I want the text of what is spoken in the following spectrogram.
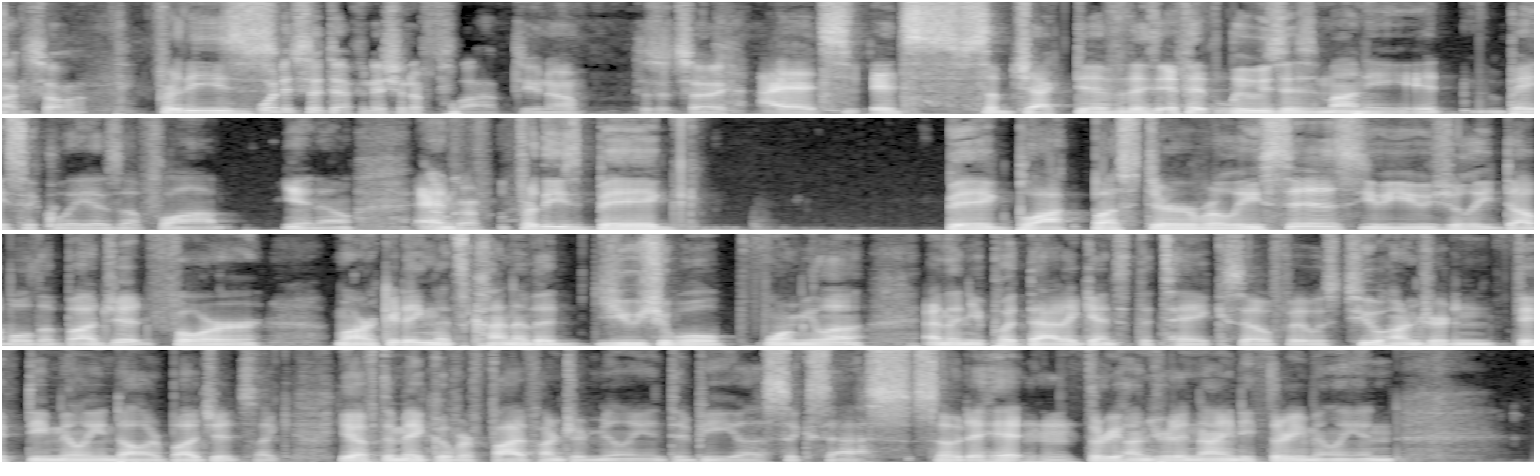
For these, What is the definition of flop? Do you know? Does it say? I- it's it's subjective. If it loses money, it basically is a flop, you know. And Okay. f- for these big, big blockbuster releases, you usually double the budget for marketing. That's kind of the usual formula, and then you put that against the take. So if it was two hundred and fifty million dollar budget, it's like you have to make over five hundred million to be a success. So to hit three hundred and ninety three million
